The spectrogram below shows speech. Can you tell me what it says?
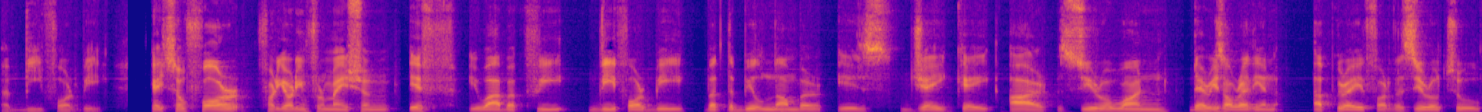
a V4B. Okay, so for for your information, if you have a v, V4B but the build number is JKR01, there is already an upgrade for the 02.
